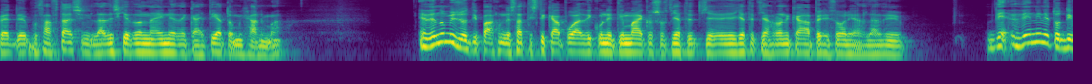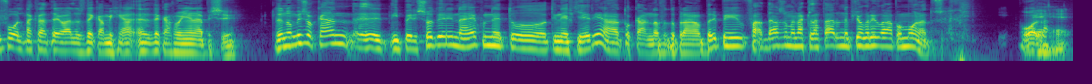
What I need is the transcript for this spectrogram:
2025 που θα φτάσει δηλαδή σχεδόν να είναι δεκαετία το μηχάνημα ε, δεν νομίζω ότι υπάρχουν στατιστικά που αδικούν τη Microsoft για τέτοια, για τέτοια χρονικά περιθώρια δηλαδή. Δε- δεν είναι το default να κρατάει ο άλλος 10, μηχα- ε, 10 χρόνια ένα PC. Δεν νομίζω καν ε, οι περισσότεροι να έχουν το, την ευκαιρία να το κάνουν αυτό το πράγμα. Πρέπει φαντάζομαι να κλατάρουν πιο γρήγορα από μόνα τους. Όλα. Ε,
